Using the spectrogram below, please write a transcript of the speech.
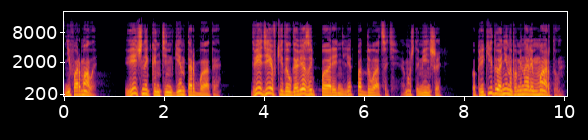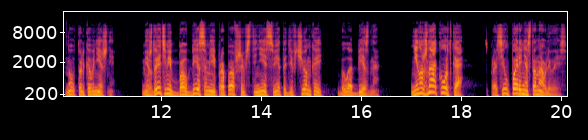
Неформалы. Вечный контингент Арбата. Две девки и долговязый парень, лет под двадцать, а может и меньше. По прикиду они напоминали Марту, но только внешне. Между этими балбесами и пропавшей в стене света девчонкой была бездна. «Не нужна куртка?» — спросил парень, останавливаясь.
